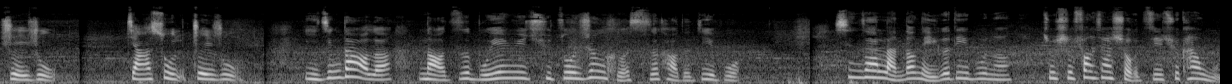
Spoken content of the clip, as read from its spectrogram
坠入。加速坠入，已经到了脑子不愿意去做任何思考的地步。现在懒到哪一个地步呢？就是放下手机去看五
